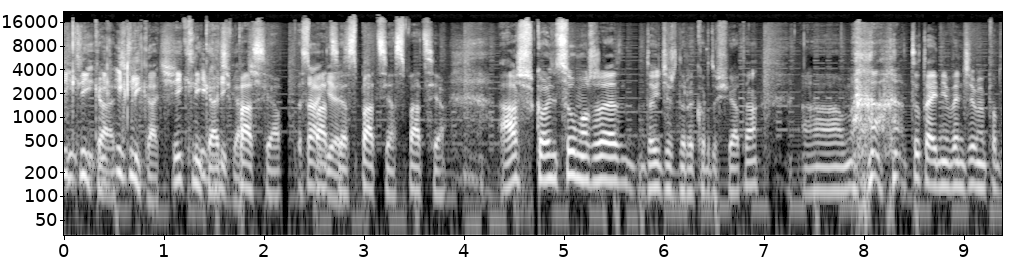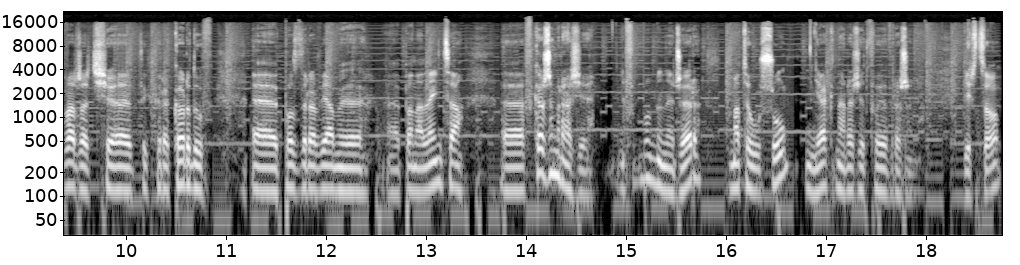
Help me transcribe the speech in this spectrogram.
I klikać. I, i, klikać. I klikać, pasja, spacja, jest. spacja, spacja. Aż w końcu może dojdziesz do rekordu świata. Um, tutaj nie będziemy podważać e, tych rekordów. E, pozdrawiamy e, pana Leńca. E, w każdym razie, Football Manager, Mateuszu, jak na razie twoje wrażenia? Wiesz co,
